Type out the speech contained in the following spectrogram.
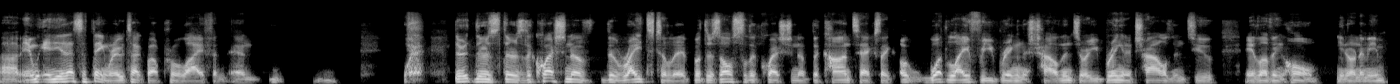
Uh, and, and that's the thing right? We talk about pro-life and and there, there's there's the question of the rights to live, but there's also the question of the context. Like, oh, what life are you bringing this child into? Are you bringing a child into a loving home? You know what I mean?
